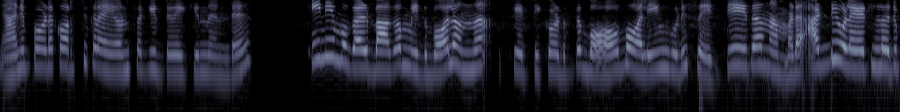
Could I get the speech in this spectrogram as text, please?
ഞാനിപ്പോൾ ഇവിടെ കുറച്ച് ക്രയോൺസൊക്കെ ഇട്ട് വെക്കുന്നുണ്ട്. ഇനി മുകൾ ഭാഗം ഇതുപോലെ ഒന്ന് കെട്ടിക്കൊടുത്ത് ബോ പോലെയും കൂടി സെറ്റ് ചെയ്താൽ നമ്മുടെ അടിപൊളിയായിട്ടുള്ള ഒരു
